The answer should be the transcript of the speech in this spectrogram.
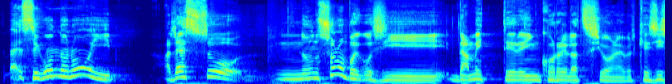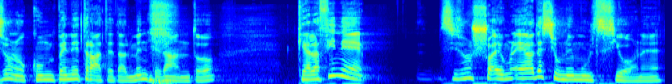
Beh, secondo noi adesso non sono poi così da mettere in correlazione perché si sono compenetrate talmente tanto che alla fine si sono sciol- è adesso è un'emulsione.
